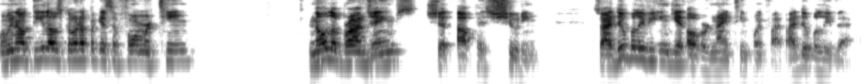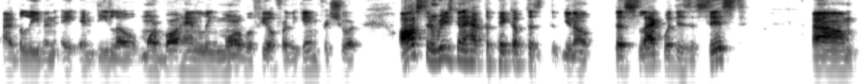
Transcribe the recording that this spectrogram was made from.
we know D'Lo's going up against a former team. No LeBron James should up his shooting. So I do believe he can get over 19.5. I do believe that. I believe in a and D'Lo, more ball handling, more of a feel for the game for sure. Austin Reaves going to have to pick up the you know the slack with his assist. Um,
